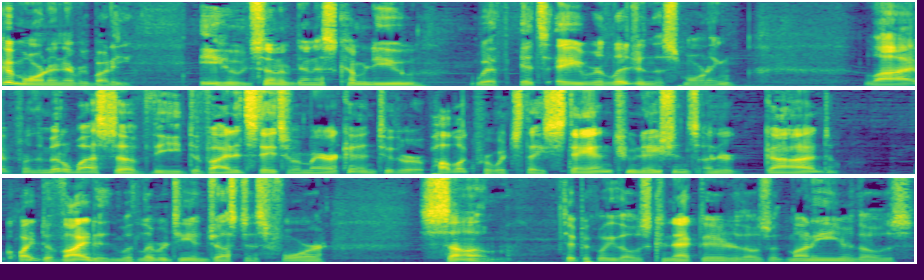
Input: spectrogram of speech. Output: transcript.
Good morning, everybody. Ehud, son of Dennis, coming to you with It's a Religion this morning, live from the Middle West of the divided states of America and to the Republic for which they stand, two nations under God, quite divided with liberty and justice for some, typically those connected or those with money or those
